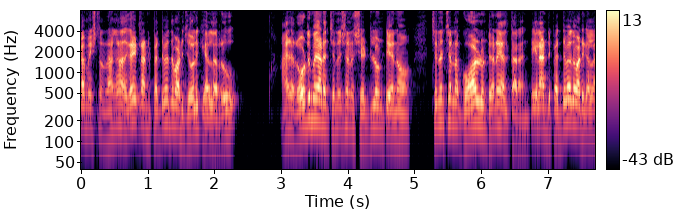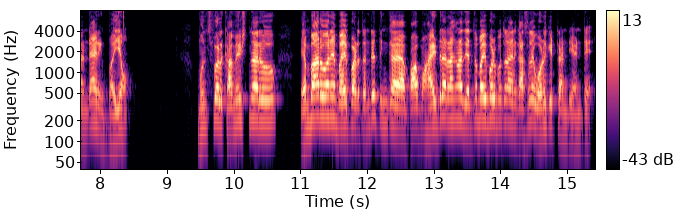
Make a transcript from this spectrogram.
కమిషనర్ రంగనాథ్ గారు ఇట్లాంటి పెద్ద పెద్ద వాటి జోలికి వెళ్ళరు. ఆయన రోడ్డు మీద చిన్న చిన్న షెడ్లు ఉంటేనో చిన్న చిన్న గోళ్ళు ఉంటేనో వెళ్తారు అంతే. ఇలాంటి పెద్ద పెద్ద వాడికి వెళ్ళాలంటే ఆయనకి భయం. మున్సిపల్ కమిషనరు ఎంఆర్ఓనే భయపడుతుంటే ఇంకా పాపం హైడ్రా రంగనాథ్ ఎంత భయపడిపోతాడు ఆయనకి అసలే వణికిట్టండి అంటే.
